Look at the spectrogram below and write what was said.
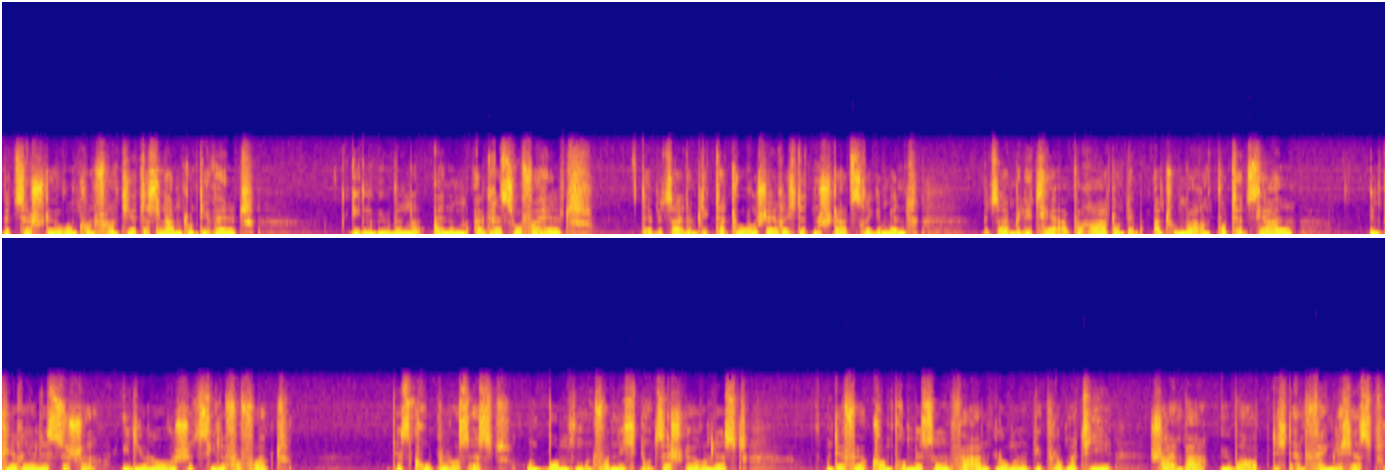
mit Zerstörung konfrontiertes Land und die Welt gegenüber einem Aggressor verhält der mit seinem diktatorisch errichteten Staatsregiment, mit seinem Militärapparat und dem atomaren Potenzial imperialistische, ideologische Ziele verfolgt, der skrupellos ist und bomben und vernichten und zerstören lässt und der für Kompromisse, Verhandlungen und Diplomatie scheinbar überhaupt nicht empfänglich ist.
